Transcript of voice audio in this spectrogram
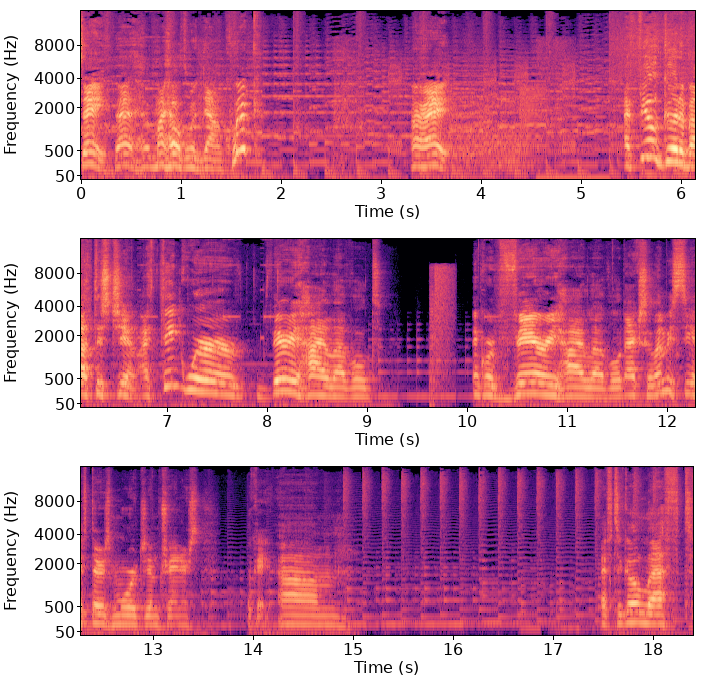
Say, that my health went down quick. Alright. I feel good about this gym. I think we're very high leveled. I think we're very high leveled. Actually, let me see if there's more gym trainers. Okay, um... I have to go left.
